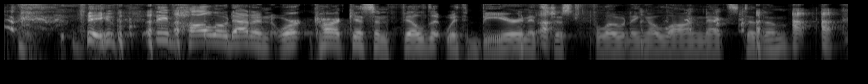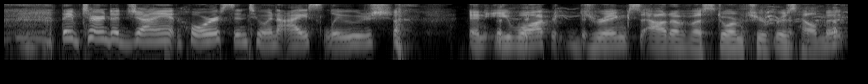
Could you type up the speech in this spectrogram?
They've they've hollowed out an orc carcass and filled it with beer, and it's just floating along next to them. They've turned a giant horse into an ice luge. An Ewok drinks out of a stormtrooper's helmet.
